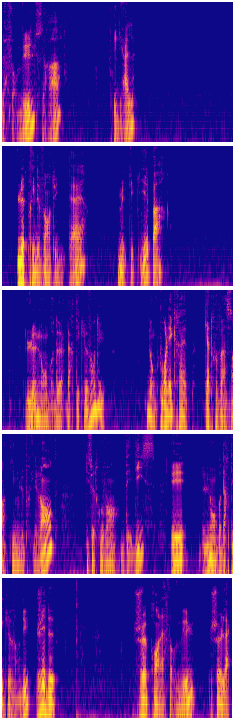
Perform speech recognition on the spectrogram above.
La formule sera égal le prix de vente unitaire multiplié par le nombre d'articles vendus. Donc pour les crêpes, 80 centimes le prix de vente, qui se trouve en D10, et le nombre d'articles vendus, G2. Je prends la formule, je la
